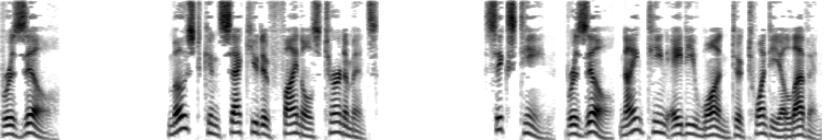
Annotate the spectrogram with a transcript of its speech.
Brazil. Most consecutive finals tournaments. 16 Brazil 1981 to 2011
